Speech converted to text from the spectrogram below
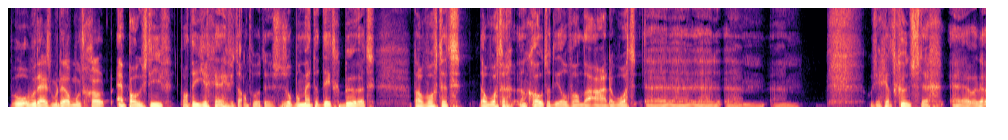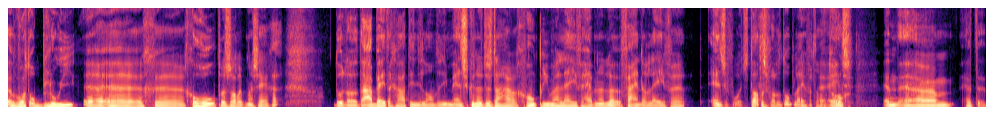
Een bedrijfsmodel moet gewoon... En positief, want hier geef je het antwoord dus. Dus op het moment dat dit gebeurt, dan wordt, het, dan wordt er een groter deel van de aarde wordt, eh, eh, ehm, ehm, hoe zeg je dat, gunstig, wordt op bloei eh, eh, ge- geholpen, zal ik maar zeggen. Doordat het daar beter gaat in die landen. Die mensen kunnen dus daar gewoon prima leven, hebben een le- fijner leven enzovoorts. Dat is wat het oplevert dan, toch? En ehm, het, het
